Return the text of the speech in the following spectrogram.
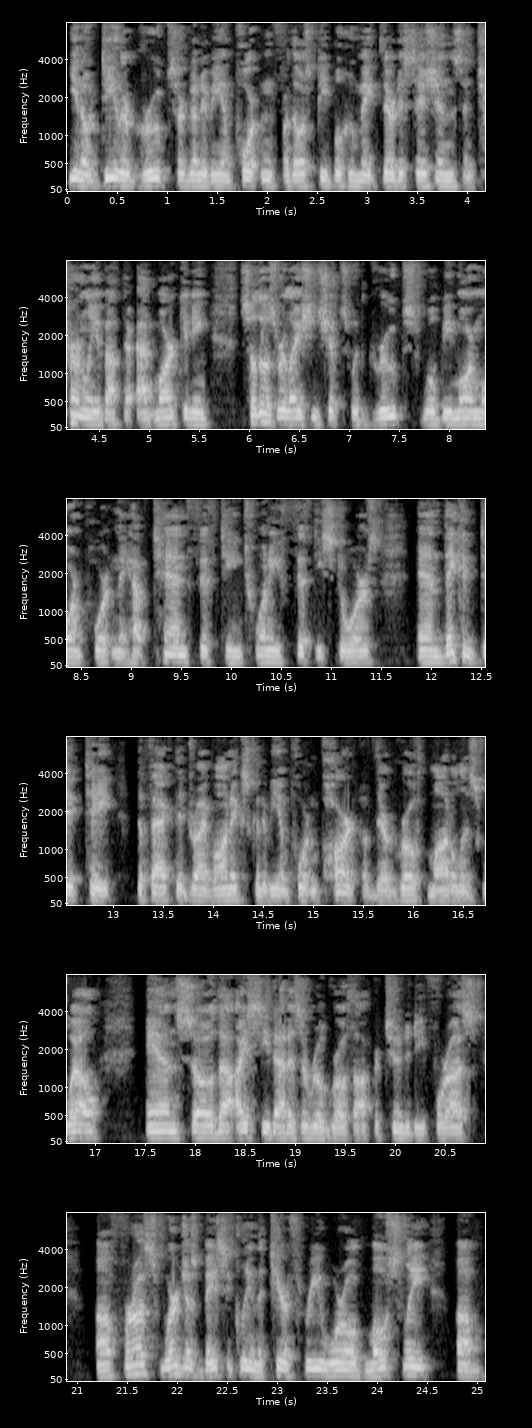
you know, dealer groups are going to be important for those people who make their decisions internally about their ad marketing. So those relationships with groups will be more and more important. They have 10, 15, 20, 50 stores and they can dictate the fact that Drivonic is going to be an important part of their growth model as well. And so that I see that as a real growth opportunity for us. Uh, for us, we're just basically in the tier three world mostly. Um,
